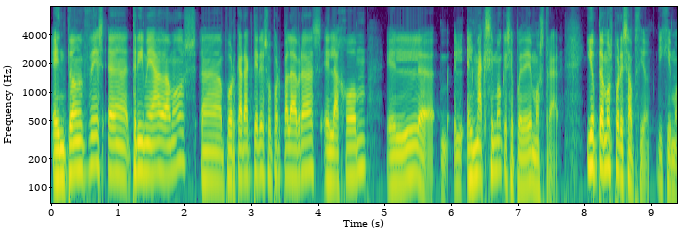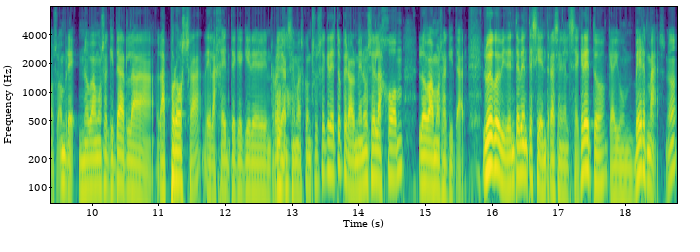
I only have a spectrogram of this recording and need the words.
Entonces, uh, trimeábamos por caracteres o por palabras en la home el, el, máximo que se puede mostrar. Y optamos por esa opción. Dijimos, hombre, no vamos a quitar la, la prosa de la gente que quiere enrollarse más con su secreto, pero al menos en la home lo vamos a quitar. Luego, evidentemente, si entras en el secreto, que hay un ver más, ¿no?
